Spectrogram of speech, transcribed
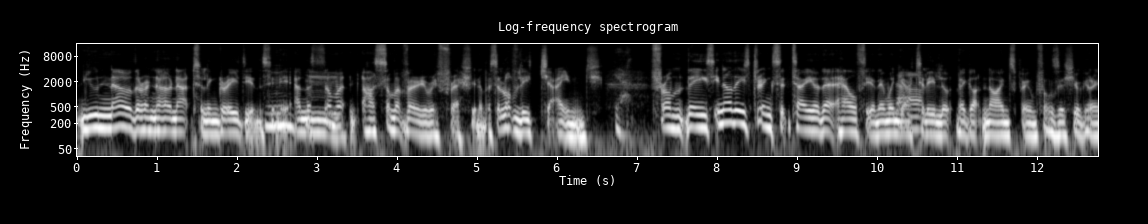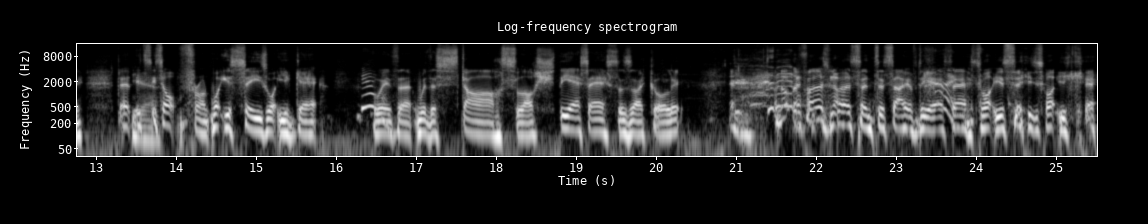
You know there are no natural ingredients in it, and there's some are some are very refreshing. But it's a lovely change Yeah. from these. You know these drinks that tell you they're healthy, and then when you Oh. actually look, they got nine spoonfuls of sugar. That- It's, Yeah. it's up front. What you see is what you get with uh, with a star slosh, the SS as I call it. I'm not the first person to say of the SS, what you see is what you get.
